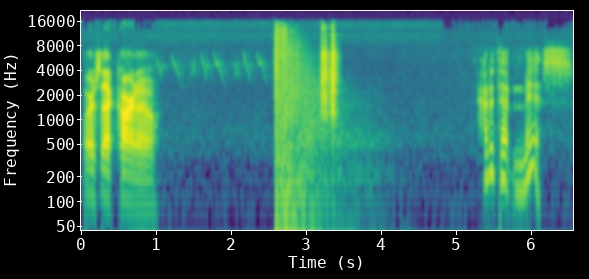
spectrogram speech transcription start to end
Where's that carno? How did that miss?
